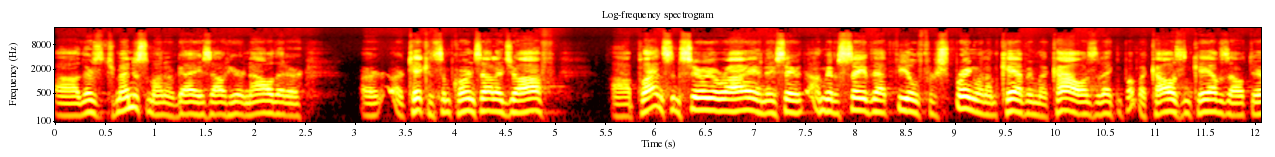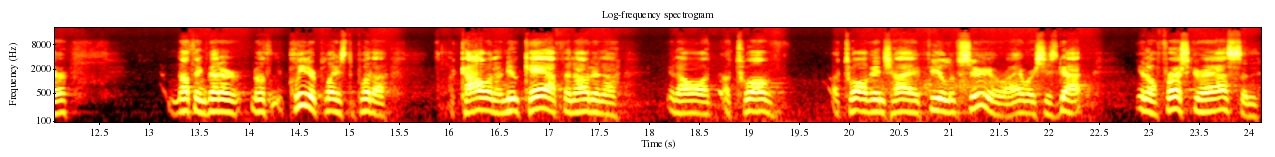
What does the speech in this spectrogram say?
uh, there's a tremendous amount of guys out here now that are, are, are taking some corn silage off, uh, planting some cereal rye, and they say, I'm going to save that field for spring when I'm calving my cows, that I can put my cows and calves out there. Nothing better, nothing cleaner place to put a a cow and a new calf and out in a, you know, a, a 12 a 12 inch high field of cereal rye where she's got, you know, fresh grass and,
